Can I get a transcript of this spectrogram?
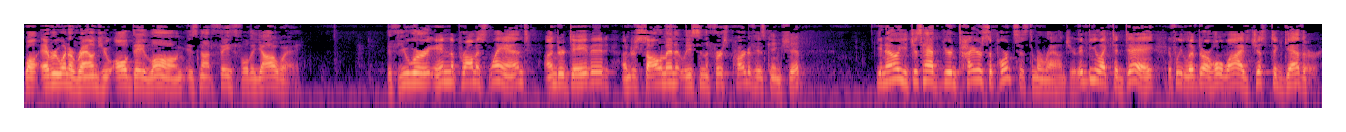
while everyone around you all day long is not faithful to Yahweh. If you were in the promised land under David, under Solomon, at least in the first part of his kingship, you know, you just had your entire support system around you. It'd be like today if we lived our whole lives just together.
